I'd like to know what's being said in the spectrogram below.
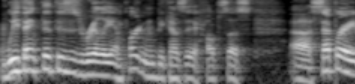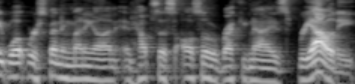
We think that this is really important because it helps us uh, separate what we're spending money on and helps us also recognize reality.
